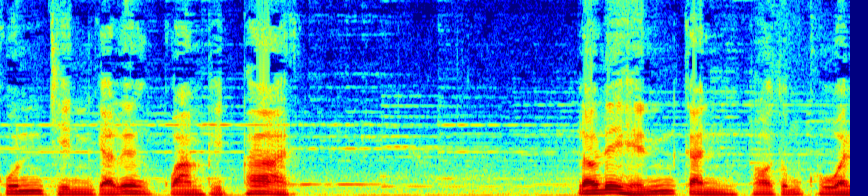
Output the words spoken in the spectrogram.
คุ้นชินกับเรื่องความผิดพลาด เราได้เห็นกันพอสมควร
